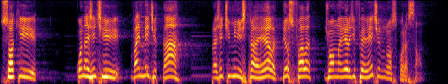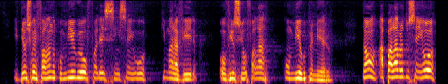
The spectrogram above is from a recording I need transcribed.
Só que quando a gente vai meditar, para a gente ministrar ela, Deus fala de uma maneira diferente no nosso coração. E Deus foi falando comigo, eu falei assim, Senhor, que maravilha. Ouvi o Senhor falar comigo primeiro. Então, a palavra do Senhor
